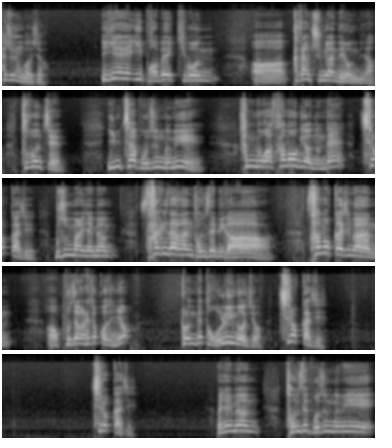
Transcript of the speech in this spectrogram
해주는 거죠. 이게 이 법의 기본 어, 가장 중요한 내용입니다. 두 번째, 임차 보증금이 한도가 3억이었는데 7억까지. 무슨 말이냐면 사기당한 전세비가 3억까지만 어, 보장을 해줬거든요. 그런데 더 올린 거죠. 7억까지. 7억까지. 왜냐면 전세 보증금이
